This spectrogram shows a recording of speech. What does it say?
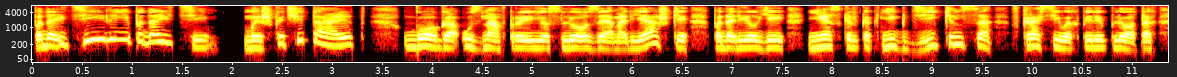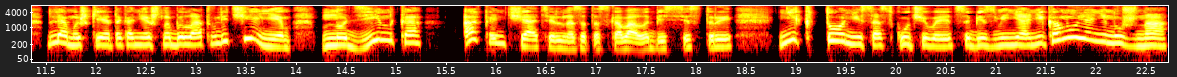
Подойти или не подойти? Мышка читает. Гога, узнав про ее слезы о Марьяшке, подарил ей несколько книг Диккенса в красивых переплетах. Для мышки это, конечно, было отвлечением, но Динка окончательно затасковала без сестры. «Никто не соскучивается без меня, никому я не нужна»,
